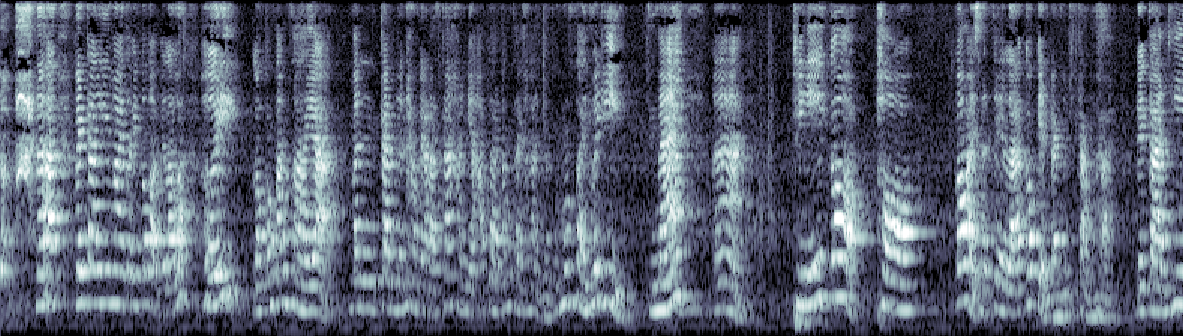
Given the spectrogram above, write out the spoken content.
ๆ นะคะ เป็นการรีมายตัวเองตลอดเวลาว่า เฮ้ย เราต้องตั้งใจอ่ะ มันการเดินทางไป阿拉斯ก้าครั้งเนี้ยอัพไลน์ตั้งใจขนาดนี้ต้องตั้งใจด้วยดิจริงไหมอ่า ทีนี้ก็พอเป้าหมายชัดเจนแล้วก็เปลี่ยนแปลงพฤติกรรมค่ะ โดยการที่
